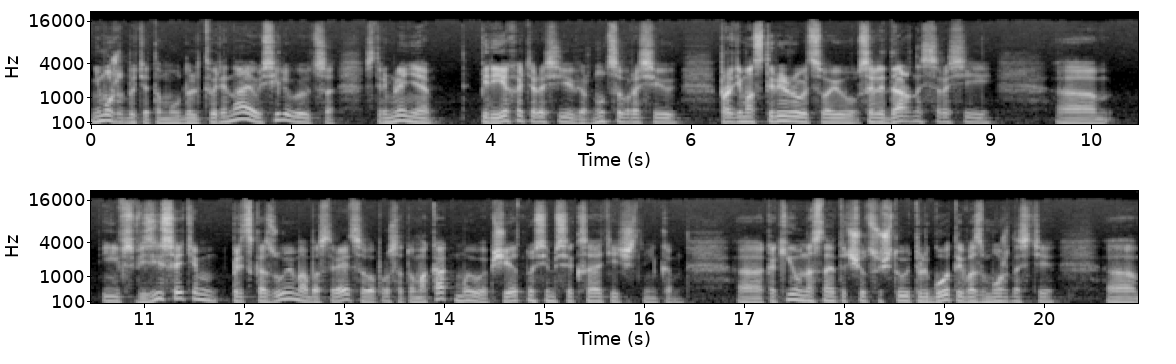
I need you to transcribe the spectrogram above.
не может быть этому удовлетворена и усиливаются стремление переехать в Россию, вернуться в Россию, продемонстрировать свою солидарность с Россией. Эм, и в связи с этим предсказуемо обостряется вопрос о том, а как мы вообще относимся к соотечественникам, э, какие у нас на этот счет существуют льготы, возможности. Э,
